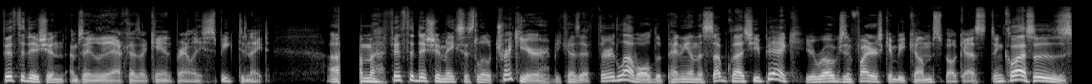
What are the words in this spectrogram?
Fifth edition, I'm saying yeah because I can't apparently speak tonight. Um, fifth edition makes this a little trickier because at third level, depending on the subclass you pick, your rogues and fighters can become spellcasting classes.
